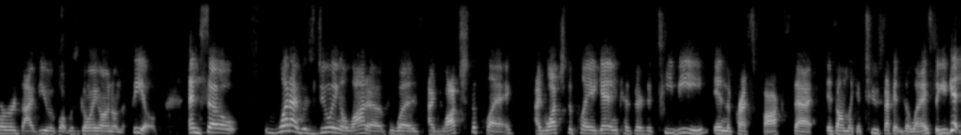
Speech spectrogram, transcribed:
bird's eye view of what was going on on the field and so what i was doing a lot of was i'd watch the play I'd watch the play again because there's a TV in the press box that is on like a two second delay. So you get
